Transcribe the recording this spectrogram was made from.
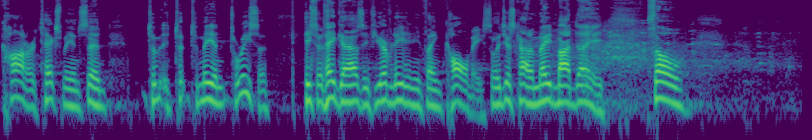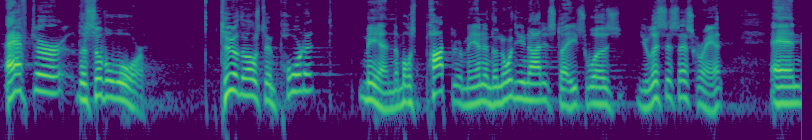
Connor, texted me and said to, to, to me and Teresa, he said, Hey guys, if you ever need anything, call me. So it just kind of made my day. So after the Civil War, two of the most important men, the most popular men in the northern United States was Ulysses S. Grant and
